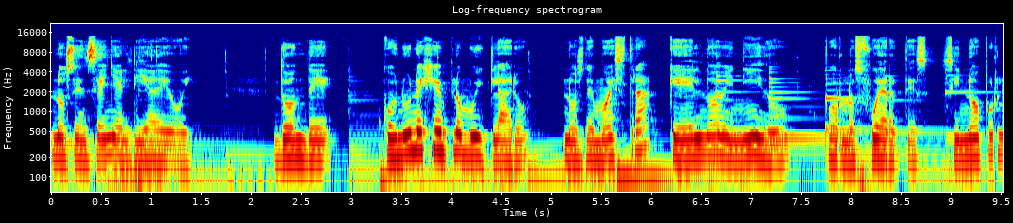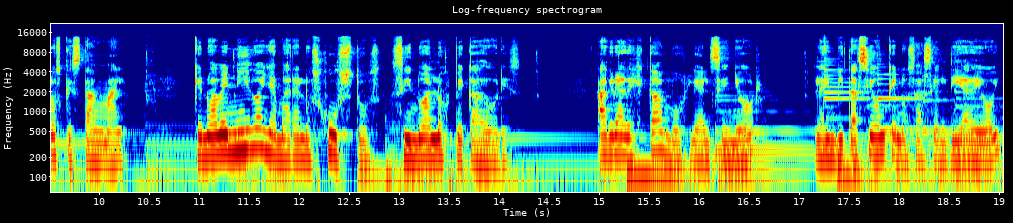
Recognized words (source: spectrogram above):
nos enseña el día de hoy, donde con un ejemplo muy claro nos demuestra que Él no ha venido por los fuertes, sino por los que están mal, que no ha venido a llamar a los justos, sino a los pecadores. Agradezcámosle al Señor la invitación que nos hace el día de hoy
